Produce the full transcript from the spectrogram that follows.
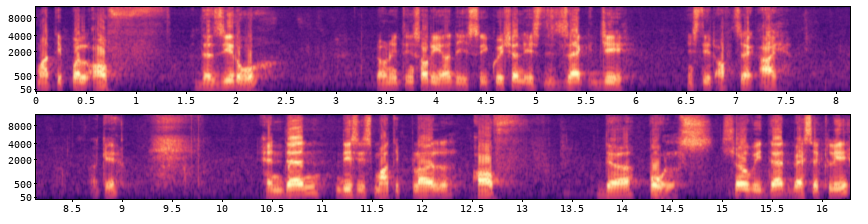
multiple of the 0. The only thing, sorry, uh, this equation is zj instead of zi. Okay. And then this is multiple of the poles. So with that, basically,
